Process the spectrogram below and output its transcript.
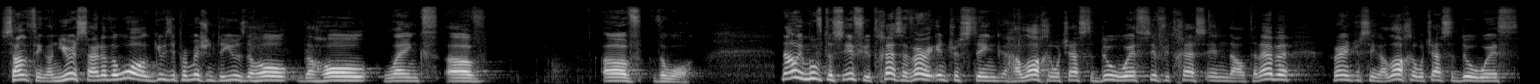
something on your side of the wall, gives you permission to use the whole, the whole length of, of the wall. Now we move to Sif Ches, a very interesting halacha which has to do with Sif Ches in the Alter Rebbe, very interesting halacha which has to do with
